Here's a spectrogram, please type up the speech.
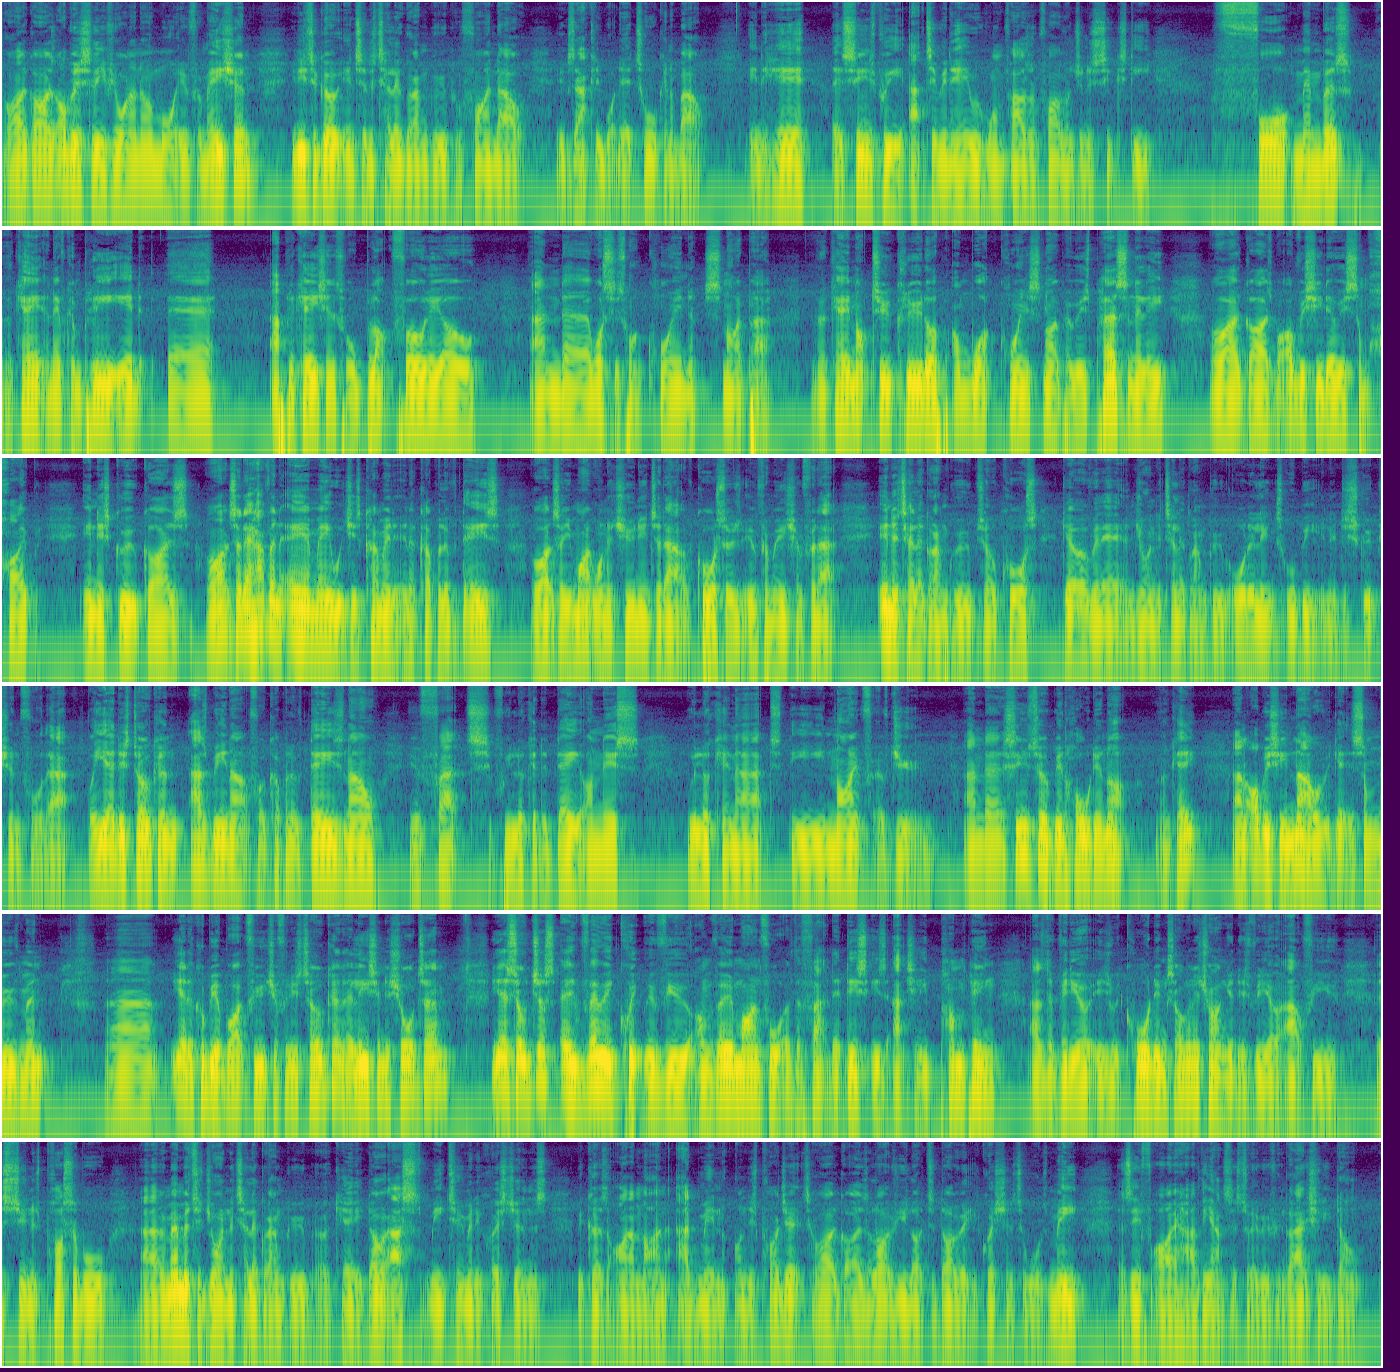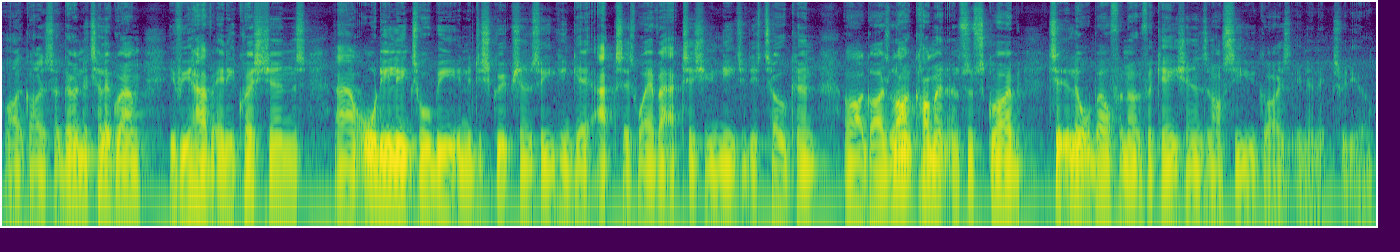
Alright guys, obviously if you want to know more information, you need to go into the Telegram group and find out exactly what they're talking about in here. It seems pretty active in here with 1,564 members. Okay, and they've completed their applications for Blockfolio, and uh, what's this one coin sniper okay not too clued up on what coin sniper is personally all right guys but obviously there is some hype in this group guys. All right so they have an ama which is coming in a couple of days. All right so you might want to tune into that. Of course there's information for that in the telegram group. So of course get over there and join the telegram group. All the links will be in the description for that. But yeah this token has been out for a couple of days now. In fact if we look at the date on this we're looking at the 9th of June. And uh, it seems to have been holding up okay? And obviously now it getting some movement uh, yeah there could be a bright future for this token at least in the short term. Yeah so just a very quick review. I'm very mindful of the fact that this is actually pumping as the video is recording so I'm going to try and get this video out for you as soon as possible uh, remember to join the telegram group okay don't ask me too many questions because I am not an admin on this project. Alright guys, a lot of you like to direct your questions towards me as if I have the answers to everything. I actually don't. Alright guys, so go in the telegram if you have any questions. Uh, all the links will be in the description so you can get access, whatever access you need to this token. Alright guys, like, comment and subscribe. Tick the little bell for notifications and I'll see you guys in the next video.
